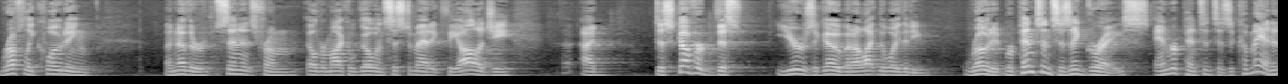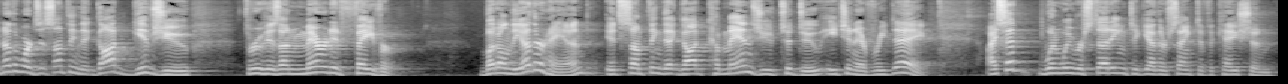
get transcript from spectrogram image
roughly quoting another sentence from Elder Michael Gowens' Systematic Theology. I discovered this years ago, but I like the way that he wrote it. Repentance is a grace, and repentance is a command. In other words, it's something that God gives you through his unmerited favor. But on the other hand, it's something that God commands you to do each and every day. I said when we were studying together sanctification,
